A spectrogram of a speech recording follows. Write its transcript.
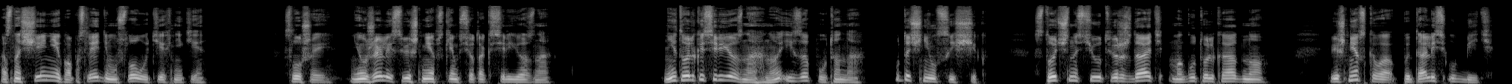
Оснащение по последнему слову техники. Слушай, неужели с Вишневским все так серьезно? Не только серьезно, но и запутанно, уточнил сыщик. С точностью утверждать могу только одно. Вишневского пытались убить.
